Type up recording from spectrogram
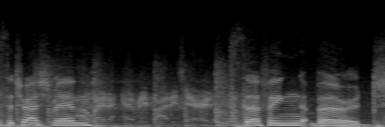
That's the Trashmen. Surfing Bird.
